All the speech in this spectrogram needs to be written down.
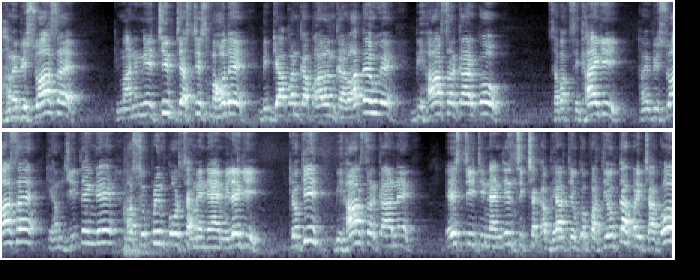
हमें विश्वास है कि माननीय चीफ जस्टिस महोदय विज्ञापन का पालन करवाते हुए बिहार सरकार को सबक सिखाएगी। हमें विश्वास है कि हम जीतेंगे और सुप्रीम कोर्ट से हमें न्याय मिलेगी, क्योंकि बिहार सरकार ने एस टी नाइनटीन शिक्षक अभ्यर्थियों को प्रतियोगिता परीक्षा को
